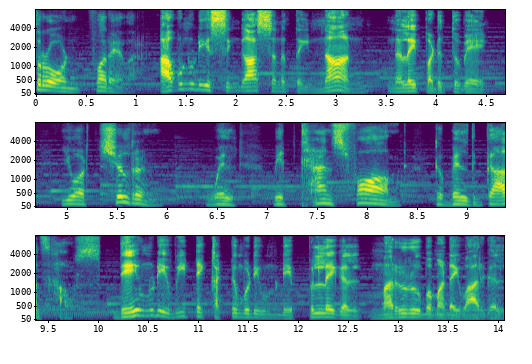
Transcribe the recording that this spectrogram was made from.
throne forever. அவனுடைய சிங்காசனத்தை நான் நிலைப்படுத்துவேன் Your children will be transformed to build God's house. தேவனுடைய வீட்டை கட்டும்படி உன்னுடைய பிள்ளைகள் மறுரூபம் அடைவார்கள்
